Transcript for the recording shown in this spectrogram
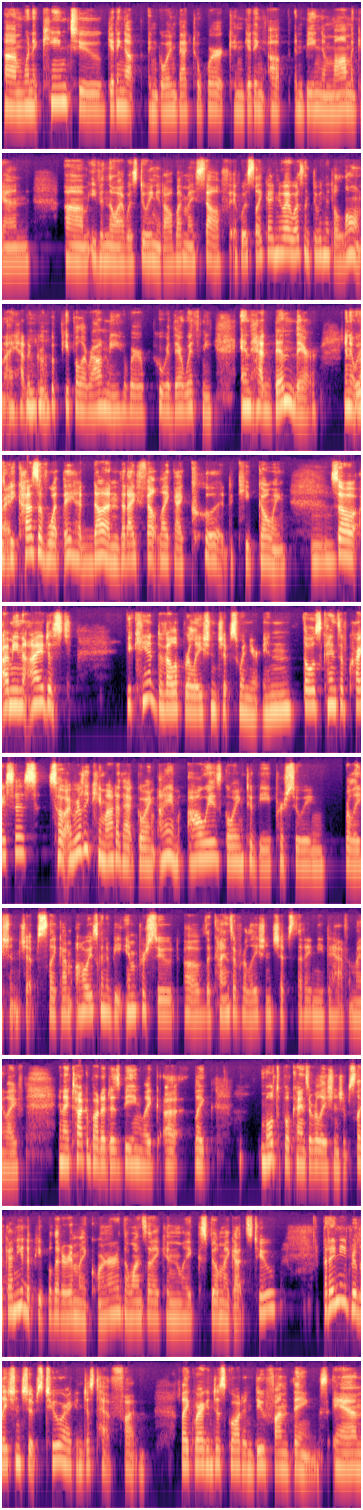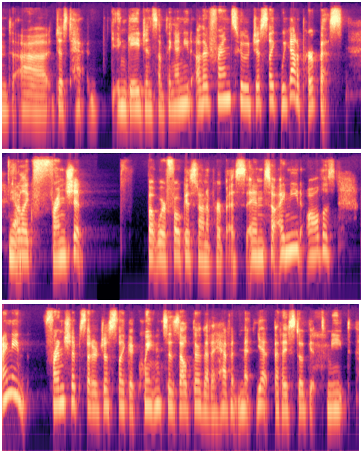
Um, when it came to getting up and going back to work and getting up and being a mom again, um, even though I was doing it all by myself. It was like I knew I wasn't doing it alone. I had a mm-hmm. group of people around me who were who were there with me and had been there, and it was right. because of what they had done that I felt like I could keep going. Mm-hmm. So I mean, I just you can't develop relationships when you're in those kinds of crises. So I really came out of that going, I am always going to be pursuing relationships. Like I'm always going to be in pursuit of the kinds of relationships that I need to have in my life. And I talk about it as being like uh like multiple kinds of relationships. Like I need the people that are in my corner, the ones that I can like spill my guts to. But I need relationships too where I can just have fun. Like where I can just go out and do fun things and uh, just ha- engage in something. I need other friends who just like we got a purpose. Yeah. We're like friendship, but we're focused on a purpose. And so I need all those. I need friendships that are just like acquaintances out there that I haven't met yet that I still get to meet.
